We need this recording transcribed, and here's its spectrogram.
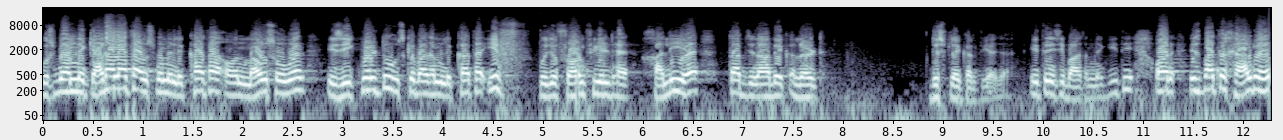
اس میں ہم نے کیا ڈالا تھا؟ اس میں لکھا تھا on mouse over is equal to اس کے بعد ہم لکھا تھا اف وہ جو فرام فیلڈ ہے، خالی ہے، تب جناب ایک الرٹ ڈسپلے کر دیا جائے۔ اتنی سی بات ہم نے کی تھی۔ اور اس بات کا خیال رہے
